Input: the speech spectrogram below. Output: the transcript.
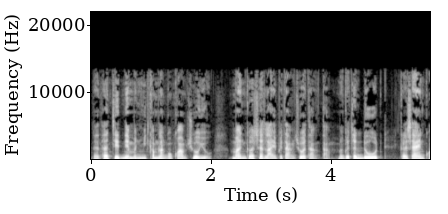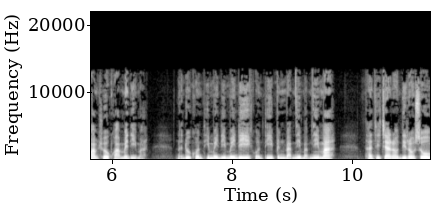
แต่ถ้าจิตเนี่ยมันมีกำลังของความชั่วอยู่ มันก็จะไหลไปทางชั่วทางต่ำมันก็จะดูดกระแสความชั่วความไม่ดีมา ดูคนที่ไม่ดีไม่ดีคนที่เป็นแบบนี้แบบนี้มา ถ้าจิตใจเราดีเราสูง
